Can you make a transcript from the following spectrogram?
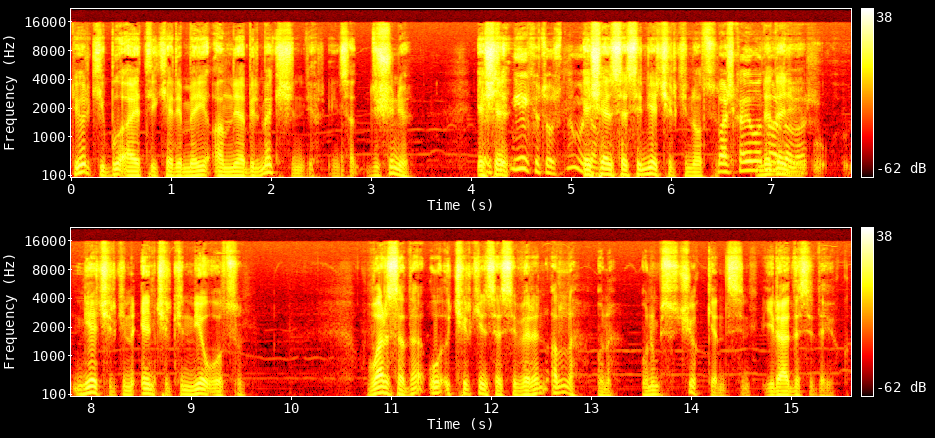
diyor ki bu ayeti kerimeyi anlayabilmek için diyor insan düşünüyor. Eşen, Eşek niye kötü olsun değil mi hocam? Eşen sesi niye çirkin olsun? Başka hayvanlar Neden, da var. Niye çirkin, en çirkin niye olsun? Varsa da o çirkin sesi veren Allah ona. Onun bir suçu yok kendisinin. iradesi de yok.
